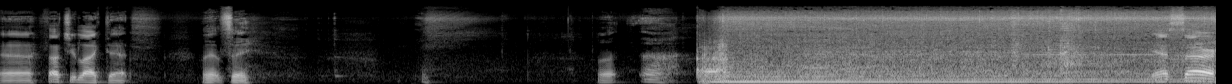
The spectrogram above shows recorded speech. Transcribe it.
Uh, thought you'd like that. Let's see. uh. Yes, sir.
